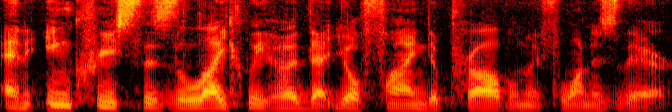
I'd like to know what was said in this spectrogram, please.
and increases the likelihood that you'll find a problem if one is there.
